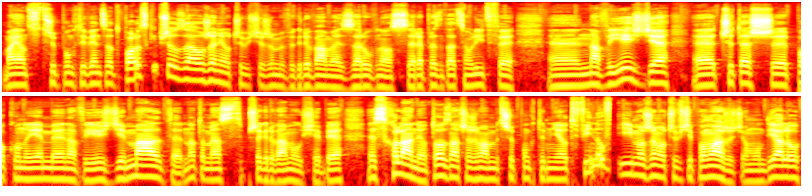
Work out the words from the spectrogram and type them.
mając 3 punkty więcej od Polski, przy założeniu oczywiście, że my wygrywamy zarówno z reprezentacją Litwy e, na wyjeździe, e, czy też e, pokonujemy na wyjeździe Maltę, natomiast przegrywamy u siebie z To oznacza, że mamy 3 punkty mniej od Finów i możemy oczywiście pomarzyć o Mundialu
